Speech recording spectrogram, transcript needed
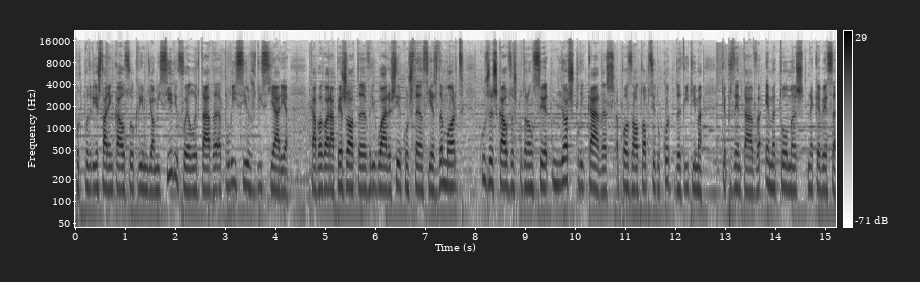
Porque poderia estar em causa o crime de homicídio, foi alertada a Polícia Judiciária. Cabe agora à PJ averiguar as circunstâncias da morte, cujas causas poderão ser melhor explicadas após a autópsia do corpo da vítima, que apresentava hematomas na cabeça.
